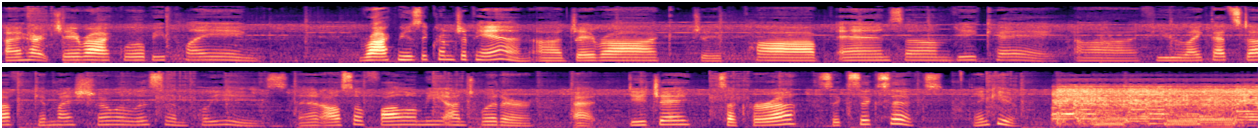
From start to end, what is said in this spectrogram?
I Heart J Rock will be playing rock music from Japan uh, J Rock, J Pop, and some VK. Uh, if you like that stuff, give my show a listen, please. And also follow me on Twitter at DJ Sakura666. Thank you.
